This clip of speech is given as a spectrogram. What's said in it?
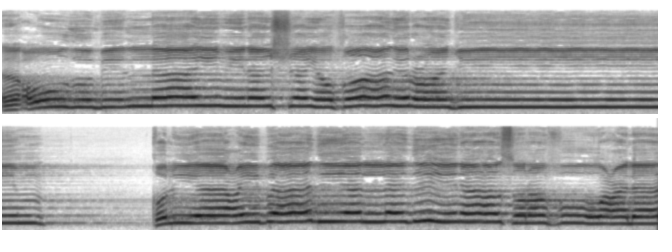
أعوذ بالله من الشيطان الرجيم. قل يا عبادي الذين أسرفوا على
